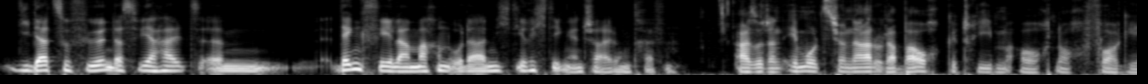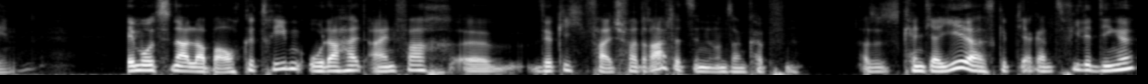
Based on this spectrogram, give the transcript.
die dazu führen, dass wir halt ähm, Denkfehler machen oder nicht die richtigen Entscheidungen treffen. Also dann emotional oder bauchgetrieben auch noch vorgehen. Emotionaler Bauchgetrieben oder halt einfach äh, wirklich falsch verdrahtet sind in unseren Köpfen. Also es kennt ja jeder. Es gibt ja ganz viele Dinge,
